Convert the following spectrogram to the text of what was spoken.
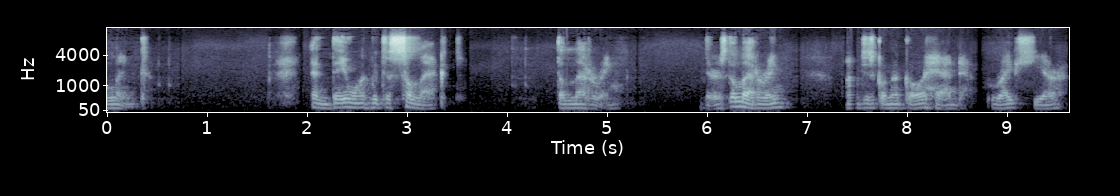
link and they want me to select the lettering. There's the lettering. I'm just gonna go ahead right here,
